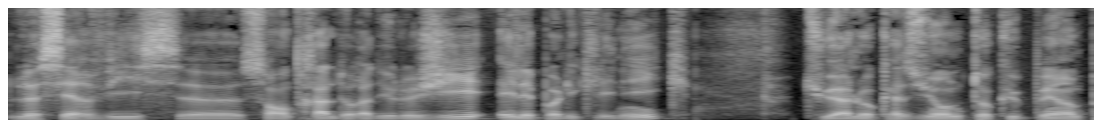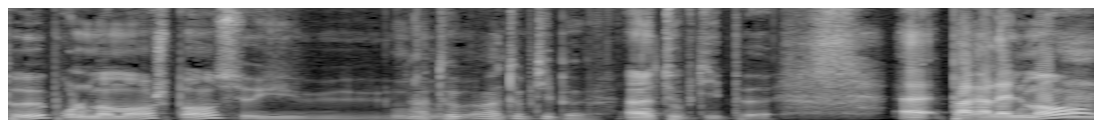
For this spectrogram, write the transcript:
le service central de radiologie et les polycliniques. Tu as l'occasion de t'occuper un peu pour le moment, je pense. Un tout, un tout petit peu. Un tout petit peu. Euh, parallèlement,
